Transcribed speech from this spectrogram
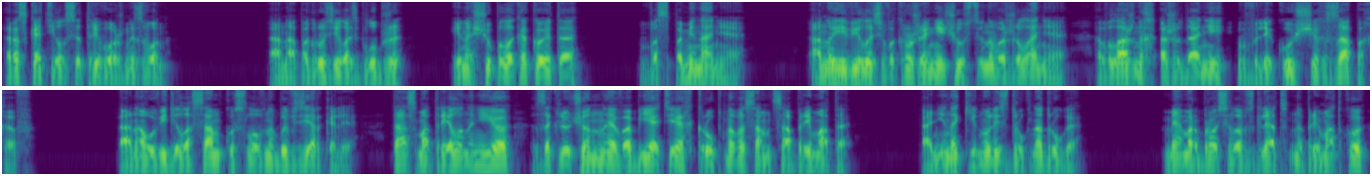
раскатился тревожный звон. Она погрузилась глубже и нащупала какое-то воспоминание. Оно явилось в окружении чувственного желания, влажных ожиданий, влекущих запахов. Она увидела самку словно бы в зеркале. Та смотрела на нее, заключенная в объятиях крупного самца-примата. Они накинулись друг на друга. Мямор бросила взгляд на приматку,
